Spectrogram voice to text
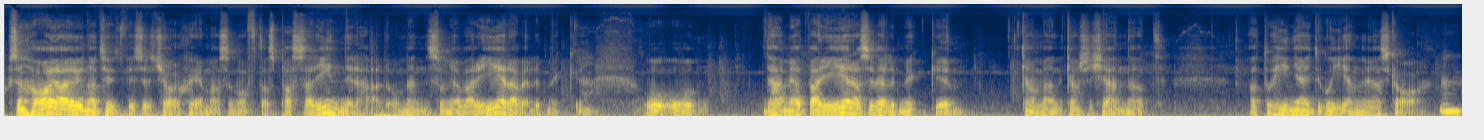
Och sen har jag ju naturligtvis ett körschema som oftast passar in i det här då. Men som jag varierar väldigt mycket. Och, och det här med att variera sig väldigt mycket kan man kanske känna att, att då hinner jag inte gå igenom det jag ska. Mm.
